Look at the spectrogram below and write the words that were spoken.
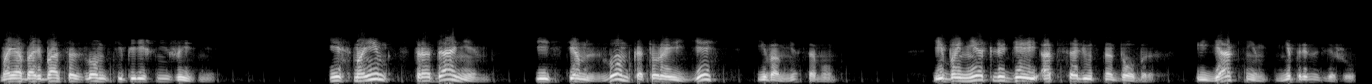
моя борьба со злом теперешней жизни. И с моим страданием, и с тем злом, которое есть и во мне самом. Ибо нет людей абсолютно добрых, и я к ним не принадлежу.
